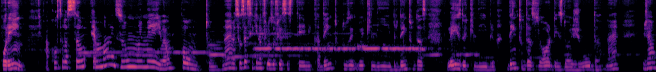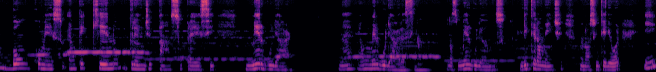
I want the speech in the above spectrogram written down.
porém a constelação é mais um e-mail, é um ponto, né? Mas se você seguir na filosofia sistêmica, dentro do, do equilíbrio, dentro das leis do equilíbrio, dentro das ordens do ajuda, né? Já é um bom começo, é um pequeno, grande passo para esse mergulhar, né? É um mergulhar assim, nós mergulhamos literalmente no nosso interior e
